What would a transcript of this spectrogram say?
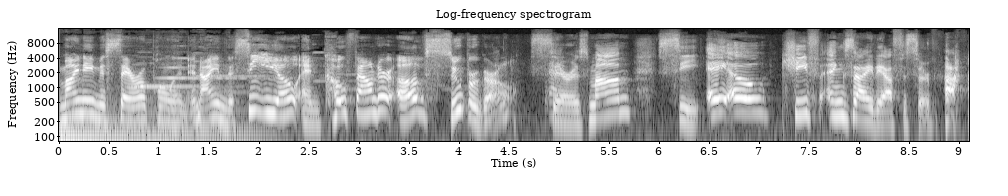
My name is Sarah Polon, and I am the CEO and co founder of Souper Girl. Sarah's mom, CAO, Chief Anxiety Officer.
